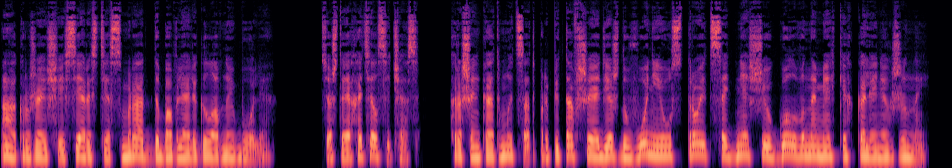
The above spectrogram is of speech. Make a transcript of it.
а окружающие серости смрад добавляли головной боли. Все, что я хотел сейчас, хорошенько отмыться от пропитавшей одежду вони и устроить соднящую голову на мягких коленях жены.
